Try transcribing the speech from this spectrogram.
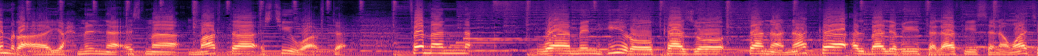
امرأة يحملن اسم مارتا ستيوارت. فمن ومن هيرو كازو تاناناكا البالغ ثلاث سنوات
